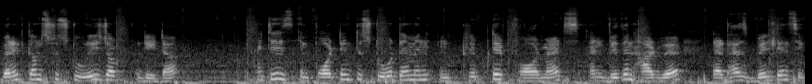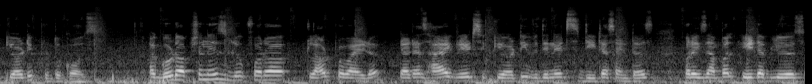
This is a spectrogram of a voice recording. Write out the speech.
When it comes to storage of data, it is important to store them in encrypted formats and within hardware that has built-in security protocols. A good option is look for a cloud provider that has high grade security within its data centers, for example, AWS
